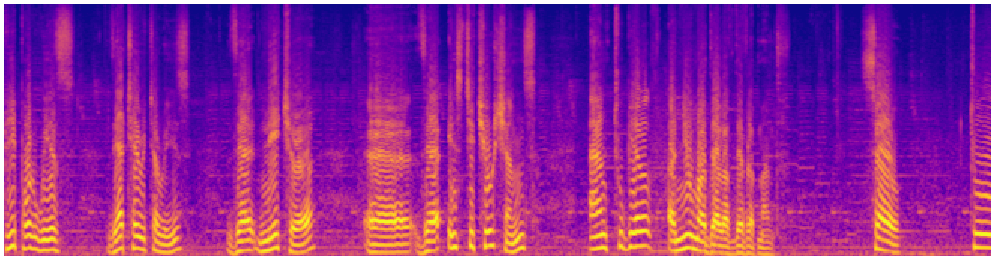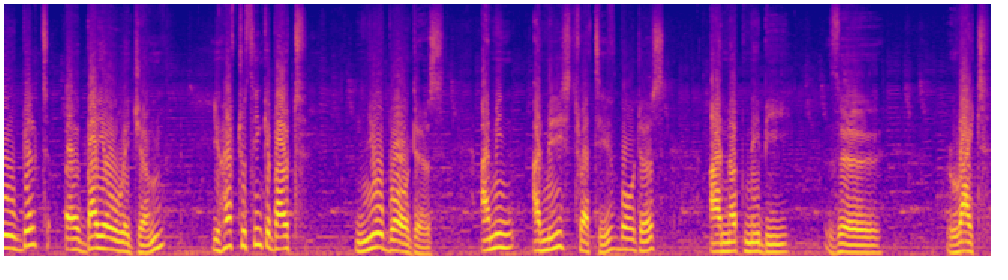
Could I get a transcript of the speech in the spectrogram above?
people with their territories, their nature, uh, their institutions, and to build a new model of development. So, to build a bioregion, you have to think about new borders. I mean, administrative borders are not maybe the right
